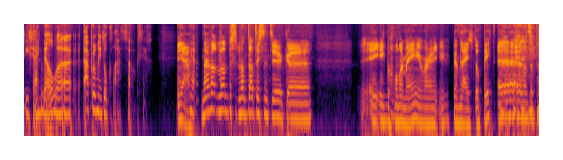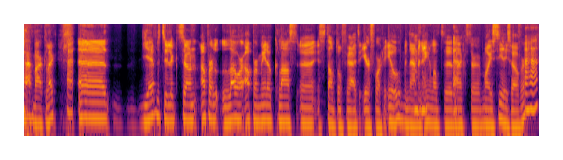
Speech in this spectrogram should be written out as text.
die zijn wel upper middle class, zou ik zeggen. ja. ja. Nou, want, want, want dat is natuurlijk... ik, ik begon ermee, maar ik ben blij dat je het oppikt. eh, want het praat makkelijk. Je hebt natuurlijk zo'n upper, lower, upper middle class eh stamt ongeveer uit de eer vorige eeuw. Met name in Mhm. Engeland maken ze er mooie series over. Aha.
